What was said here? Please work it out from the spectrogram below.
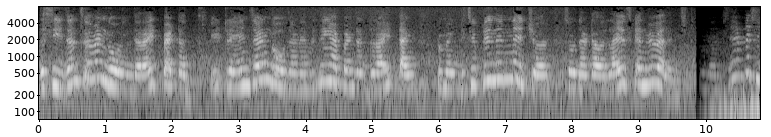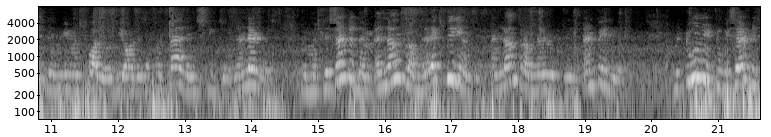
The seasons come and go in the right pattern. It rains and goes and everything happens at the right time to make discipline in nature so that our lives can be balanced. To learn self-discipline, we must follow the orders of our parents, teachers and elders. We must listen to them and learn from their experiences and learn from their victories and failures. We too need to be self-disciplined to maintain the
